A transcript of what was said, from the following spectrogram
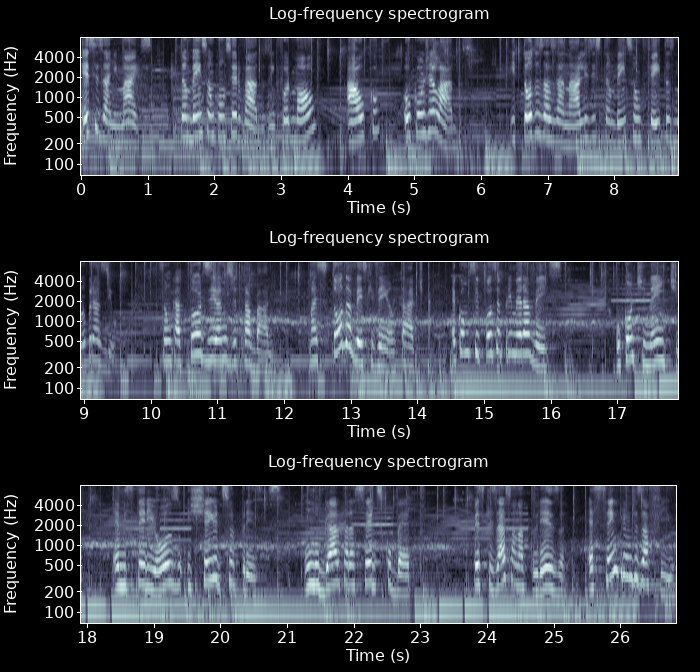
Esses animais também são conservados em formol, álcool ou congelados. E todas as análises também são feitas no Brasil. São 14 anos de trabalho, mas toda vez que venho à Antártica é como se fosse a primeira vez. O continente é misterioso e cheio de surpresas, um lugar para ser descoberto. Pesquisar sua natureza é sempre um desafio.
